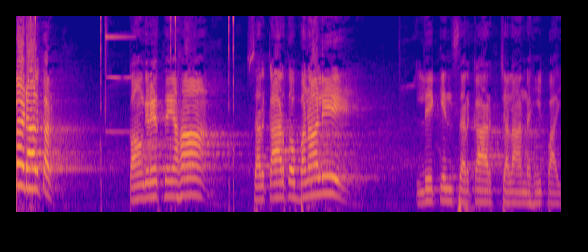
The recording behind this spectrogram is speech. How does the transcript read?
में डालकर कांग्रेस ने यहाँ सरकार तो बना ली। लेकिन सरकार चला नहीं पाई।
